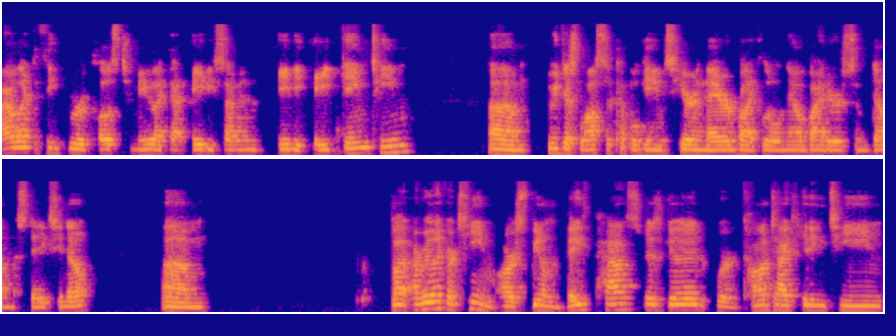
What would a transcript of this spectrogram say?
I would like to think we were close to maybe like that 87, 88 game team. Um, we just lost a couple games here and there by like little nail biters, some dumb mistakes, you know. Um, but I really like our team. Our speed on the base pass is good. We're a contact hitting team.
